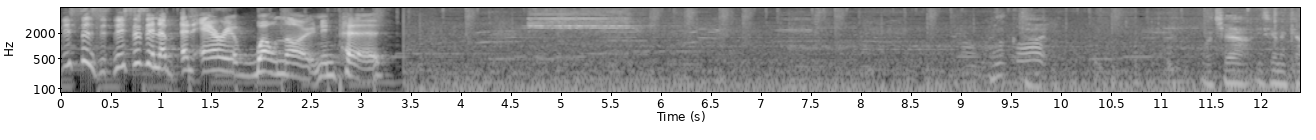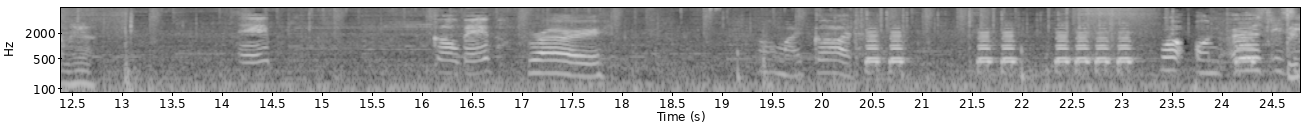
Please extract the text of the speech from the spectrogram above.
This is this is in a, an area well known in Perth. Watch out, he's gonna come here. Babe. Go, babe. Bro. Oh my god. What on earth is he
